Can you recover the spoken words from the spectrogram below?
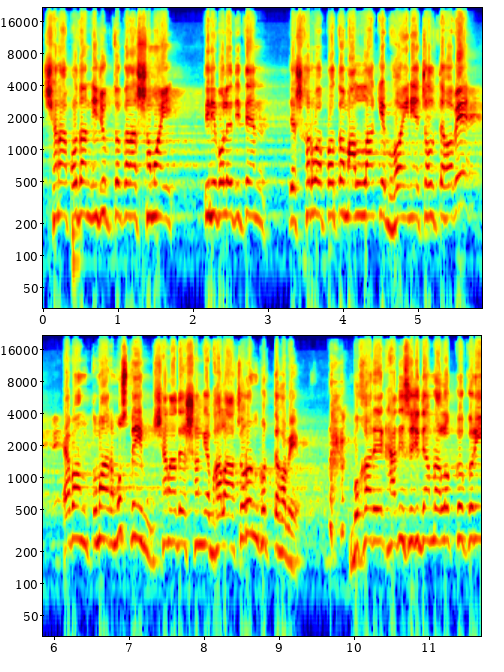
সেনা প্রধান নিযুক্ত করার সময় তিনি বলে দিতেন যে, সর্বপ্রথম আল্লাহকে ভয় নিয়ে চলতে হবে এবং তোমার মুসলিম সেনাদের সঙ্গে ভালো আচরণ করতে হবে। বুখারের হাদিসে যদি আমরা লক্ষ্য করি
